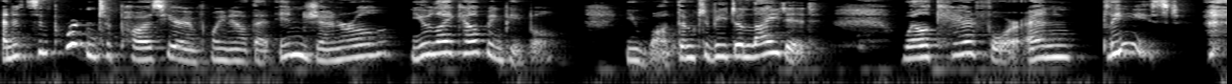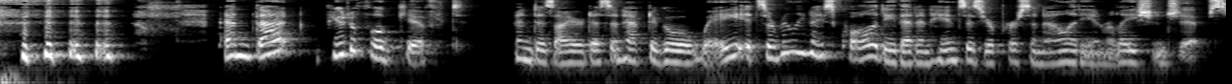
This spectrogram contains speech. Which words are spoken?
And it's important to pause here and point out that in general, you like helping people. You want them to be delighted, well cared for, and pleased. and that beautiful gift and desire doesn't have to go away. It's a really nice quality that enhances your personality and relationships.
